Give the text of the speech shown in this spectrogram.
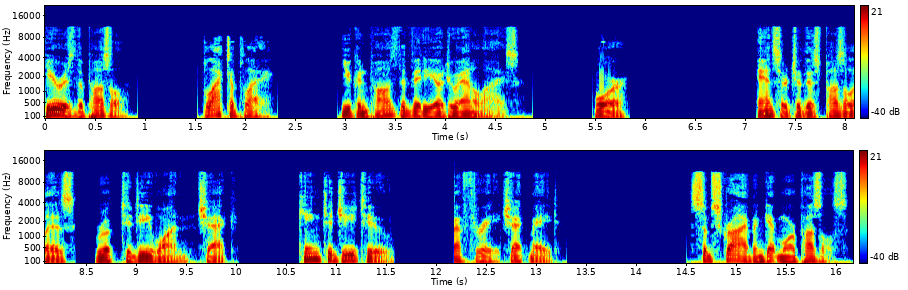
Here is the puzzle. Black to play. You can pause the video to analyze. Or, answer to this puzzle is, rook to d1, check. King to g2. f3, checkmate. Subscribe and get more puzzles.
